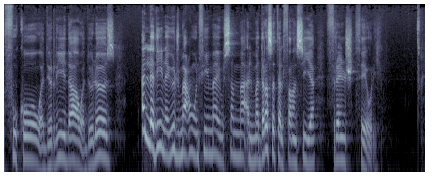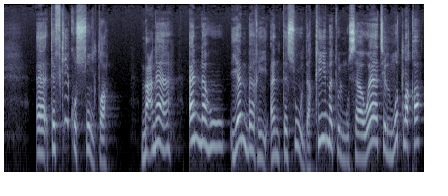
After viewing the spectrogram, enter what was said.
فوكو ودريدا ودولوز الذين يجمعون فيما يسمى المدرسة الفرنسية فرنش ثيوري تفكيك السلطة معناه أنه ينبغي أن تسود قيمة المساواة المطلقة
